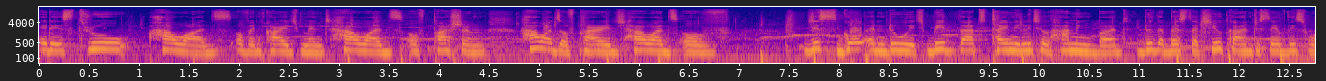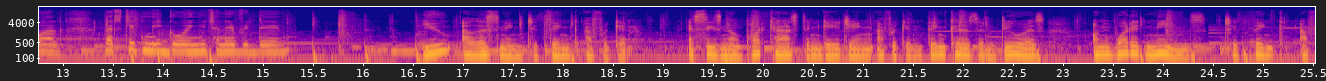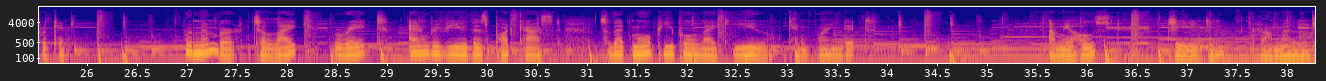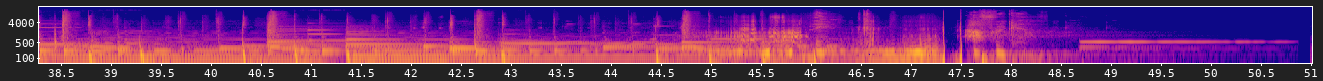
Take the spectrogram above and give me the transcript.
It is through her words of encouragement, her words of passion, her words of courage, her words of just go and do it. Be that tiny little hummingbird. Do the best that you can to save this world that keep me going each and every day. You are listening to Think African, a seasonal podcast engaging African thinkers and doers on what it means to think African. Remember to like, rate, and review this podcast so that more people like you can find it. I'm your host, JD Ramalapa.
